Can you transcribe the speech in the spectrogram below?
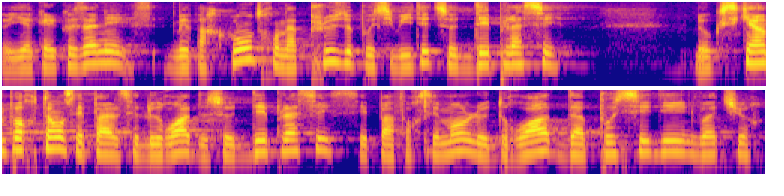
il y a quelques années. Mais par contre, on a plus de possibilités de se déplacer. Donc, ce qui est important, c'est pas c'est le droit de se déplacer, c'est pas forcément le droit posséder une voiture.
